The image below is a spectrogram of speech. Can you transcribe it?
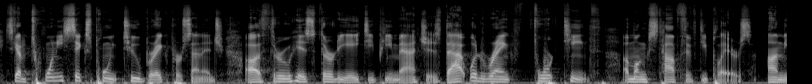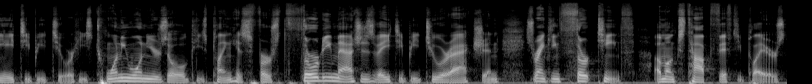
He's got a 26.2 break percentage uh, through his 30 ATP matches. That would rank 14th amongst top 50 players on the ATP Tour. He's 21 years old. He's playing his first 30 matches of ATP Tour action. He's ranking 13th amongst top 50 players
